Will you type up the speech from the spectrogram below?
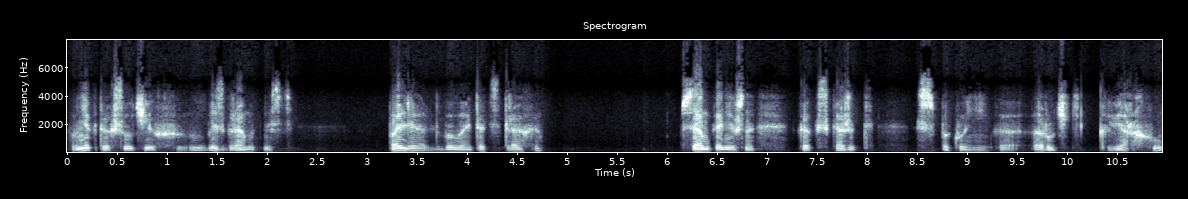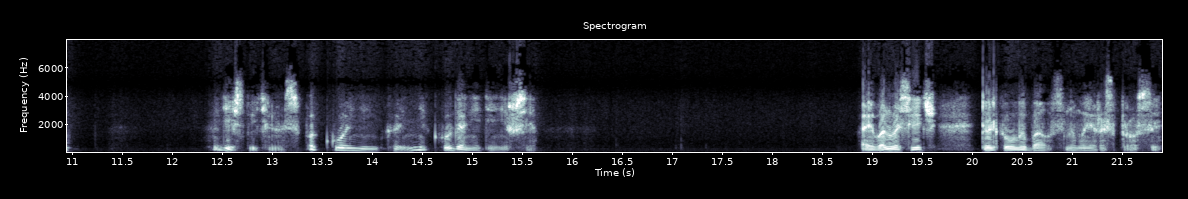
В некоторых случаях безграмотность. Полят бывает от страха. Сам, конечно, как скажет, спокойненько, ручки кверху. Действительно, спокойненько, никуда не денешься. А Иван Васильевич только улыбался на мои расспросы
